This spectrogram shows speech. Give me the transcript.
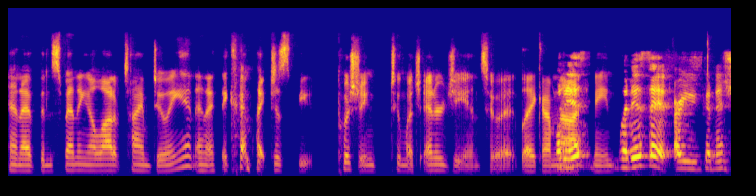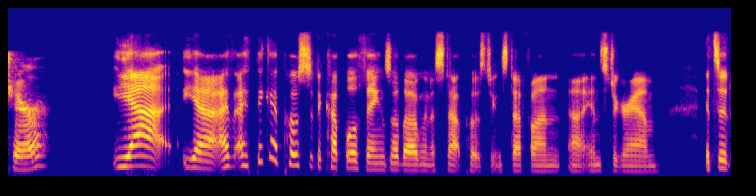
and I've been spending a lot of time doing it. And I think I might just be pushing too much energy into it. Like I'm What not is mean. what is it? Are you going to share? Yeah, yeah. I've, I think I posted a couple of things, although I'm going to stop posting stuff on uh, Instagram. It's an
